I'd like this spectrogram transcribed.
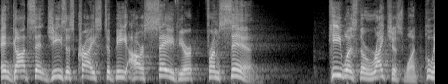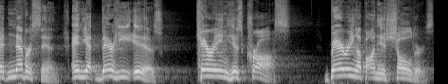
And God sent Jesus Christ to be our Savior from sin. He was the righteous one who had never sinned. And yet there he is, carrying his cross, bearing upon his shoulders,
